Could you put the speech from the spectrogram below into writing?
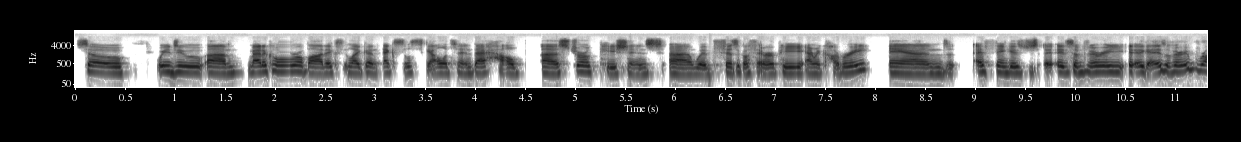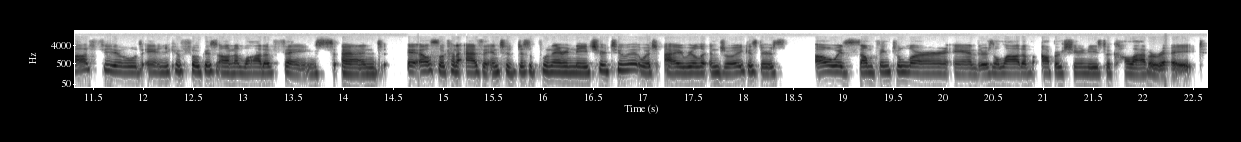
So we do um, medical robotics like an exoskeleton that help uh, stroke patients uh, with physical therapy and recovery. And i think it's just it's a very it's a very broad field and you can focus on a lot of things. And it also kind of adds an interdisciplinary nature to it which i really enjoy because there's always something to learn and there's a lot of opportunities to collaborate.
